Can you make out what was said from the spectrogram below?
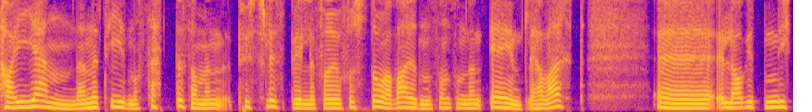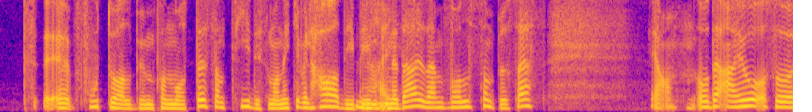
ta igjen denne tiden og sette sammen puslespillet for å forstå verden sånn som den egentlig har vært. Eh, lage et nytt eh, fotoalbum på en måte, samtidig som man ikke vil ha de bildene Nei. der. Det er en voldsom prosess. Ja, og det er jo også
